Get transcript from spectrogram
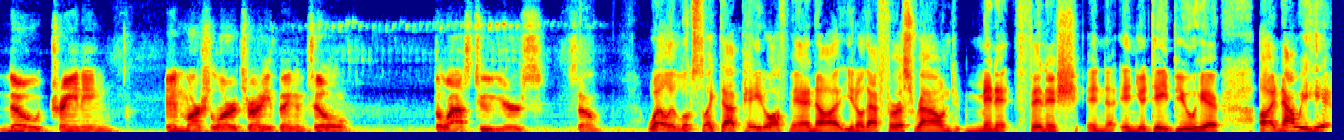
no training in martial arts or anything until the last two years. So. Well, it looks like that paid off, man. Uh, you know that first round minute finish in in your debut here. Uh, now we here,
